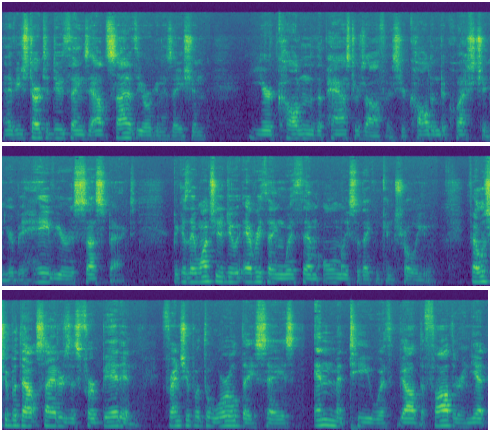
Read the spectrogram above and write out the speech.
And if you start to do things outside of the organization, you're called into the pastor's office, you're called into question, your behavior is suspect because they want you to do everything with them only so they can control you. Fellowship with outsiders is forbidden. Friendship with the world, they say, is enmity with God the Father, and yet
